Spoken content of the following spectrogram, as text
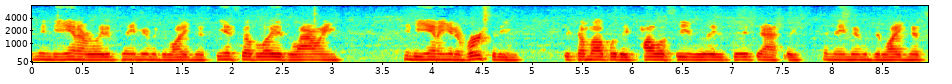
in Indiana related to name, image, and likeness, the NCAA is allowing Indiana University to come up with a policy related to its athletes and name, image, and likeness.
